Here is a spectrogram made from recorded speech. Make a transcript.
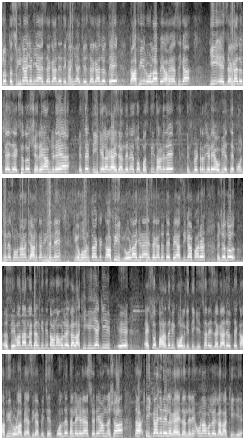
ਸੋ ਤਸਵੀਰਾਂ ਜਿਹੜੀਆਂ ਇਸ ਜਗ੍ਹਾ ਤੇ ਦਿਖਾਈਆਂ ਜਿਸ ਜਗ੍ਹਾ ਦੇ ਉੱਤੇ ਕਾਫੀ ਰੋਲਾ ਪਿਆ ਹੋਇਆ ਸੀਗਾ। ਕਿ ਇਸ ਜਗ੍ਹਾ ਦੇ ਉੱਤੇ ਦੇਖ ਸਕਦੇ ਹੋ ਸ਼ਰੇਆਮ ਜਿਹੜੇ ਆ, ਇੱਥੇ ਟੀਕੇ ਲਗਾਏ ਜਾਂਦੇ ਨੇ। ਸੋ ਬਸਤੀ ਥਾਣੇ ਦੇ ਇੰਸਪੈਕਟਰ ਜਿਹੜੇ ਉਹ ਵੀ ਇੱਥੇ ਪਹੁੰਚੇ ਨੇ। ਸੋ ਉਹਨਾਂ ਨਾਲ ਜਾਣਕਾਰੀ ਲੈਣੇ ਕਿ ਹੁਣ ਤੱਕ ਕਾਫੀ ਰੋਲਾ ਜਿਹੜਾ ਇਸ ਜਗ੍ਹਾ ਦੇ ਉੱਤੇ ਪਿਆ ਸੀਗਾ। ਪਰ ਜਦੋਂ ਸੇਵਾਦਾਰ ਨਾਲ ਗੱਲ ਕੀਤੀ ਤਾਂ ਉਹਨਾਂ ਵੱਲੋਂ ਇਹ ਗੱਲ ਆਖੀ ਗਈ ਹੈ ਕਿ ਇਹ 112 ਤੇ ਵੀ ਕਾਲ ਕੀਤੀ ਗਈ। ਸਰ, ਇਸ ਜਗ੍ਹਾ ਦੇ ਉੱਤੇ ਕਾਫੀ ਰੋਲਾ ਪਿਆ ਸੀਗਾ। ਪਿੱਛੇ ਇਸ ਪੁਲ ਦੇ ਥੱਲੇ ਜਿਹੜਾ ਸ਼ਰੇਆਮ ਨਸ਼ਾ, ਤਾਂ ਟੀਕਾ ਜਿਹੜੇ ਲਗਾਏ ਜਾਂਦੇ ਨੇ, ਉਹਨਾਂ ਵੱਲੋਂ ਇਹ ਗੱਲ ਆਖੀ ਗਈ ਹੈ।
